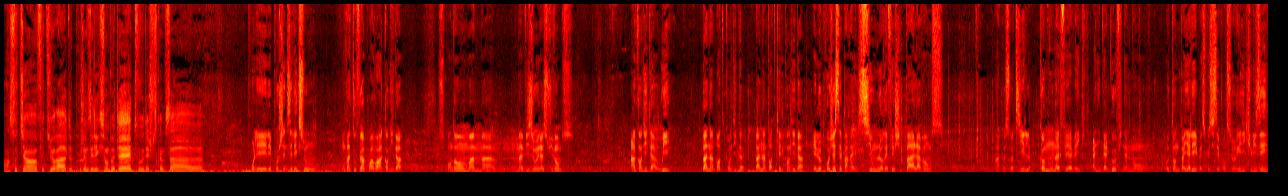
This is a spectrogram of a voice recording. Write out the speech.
un soutien futur à de prochaines élections peut-être, ou des choses comme ça euh Pour les, prochaines élections, on va tout faire pour avoir un candidat. Cependant, moi, ma, vision est la suivante. Un candidat, oui, pas n'importe candidat, pas n'importe quel candidat. Et le projet c'est pareil, si on ne le réfléchit pas à l'avance, un peu soit-il, comme on a fait avec Anne Hidalgo finalement, autant ne pas y aller, parce que si c'est pour se ridiculiser,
